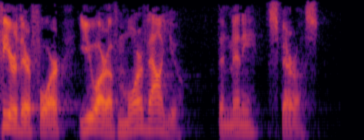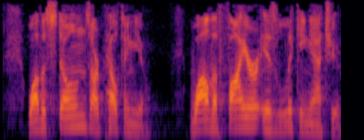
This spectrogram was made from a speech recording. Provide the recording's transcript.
fear, therefore, you are of more value than many sparrows while the stones are pelting you, while the fire is licking at you,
